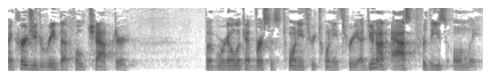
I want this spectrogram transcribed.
I encourage you to read that whole chapter, but we're going to look at verses 20 through 23. I do not ask for these only,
